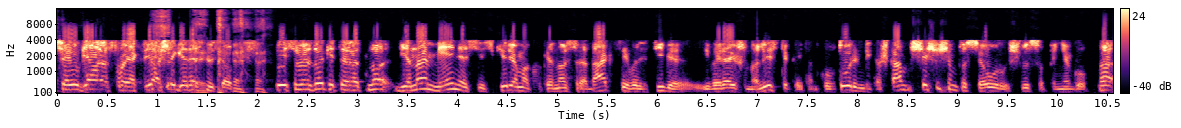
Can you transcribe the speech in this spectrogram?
Čia jau geras projektas, jo, aš tai geresnis jau. Tai įsivaizduokite, kad nu, vienam mėnesį skiriama kokia nors redakcija valstybė įvairiai žurnalistikai, ten kultūriniai kažkam 600 eurų iš viso pinigų. Na,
